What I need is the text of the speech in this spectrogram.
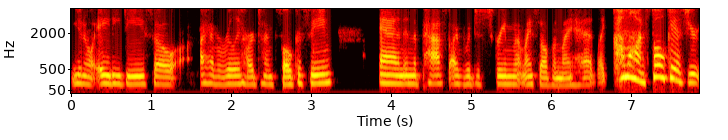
you know, ADD. So I have a really hard time focusing. And in the past, I would just scream at myself in my head, like, come on, focus. You're,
